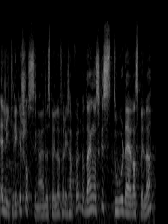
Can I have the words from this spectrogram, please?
jeg liker ikke slåssinga i det spillet, f.eks. Og det er en ganske stor del av spillet.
